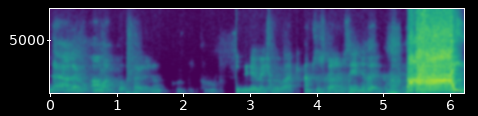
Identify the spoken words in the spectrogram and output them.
No, I don't. I won't put Foden on. Oh my god. We're gonna make sure like I'm subscribing. I'm seeing a bit. Bye!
